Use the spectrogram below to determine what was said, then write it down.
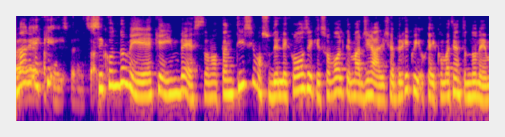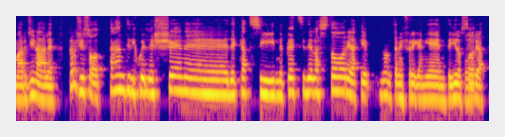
Ma eh, è che secondo me è che investono tantissimo su delle cose che sono a volte marginali, cioè perché qui ok il combattimento non è marginale, però ci sono tante di quelle scene, dei cutscene, pezzi della storia che non te ne frega niente. Io la storia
